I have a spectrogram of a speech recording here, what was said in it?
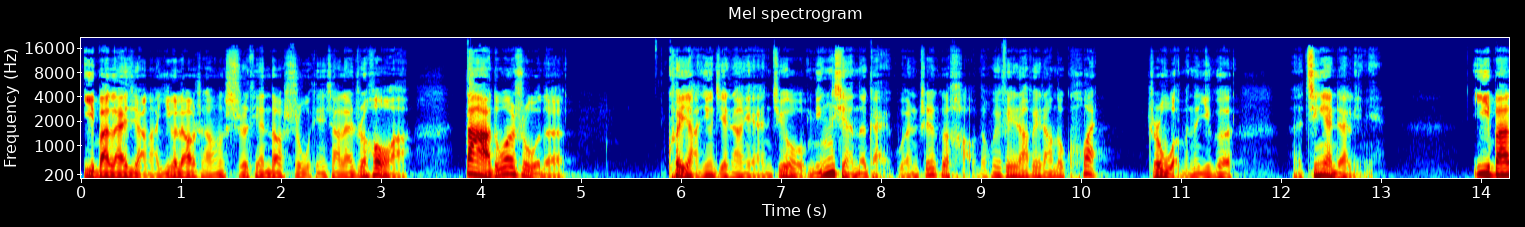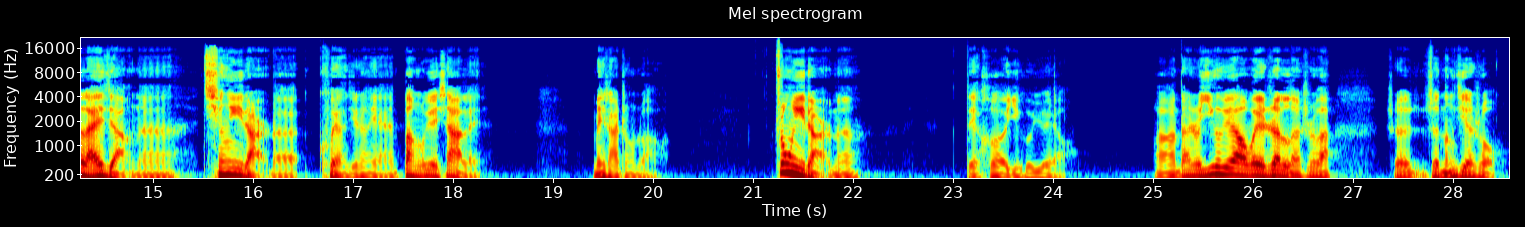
一般来讲啊，一个疗程十天到十五天下来之后啊，大多数的溃疡性结肠炎就有明显的改观，这个好的会非常非常的快，这是我们的一个呃经验在里面。一般来讲呢，轻一点的溃疡结肠炎，半个月下来。没啥症状了，重一点呢，得喝一个月药，啊，但是一个月药我也认了，是吧？这这能接受，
